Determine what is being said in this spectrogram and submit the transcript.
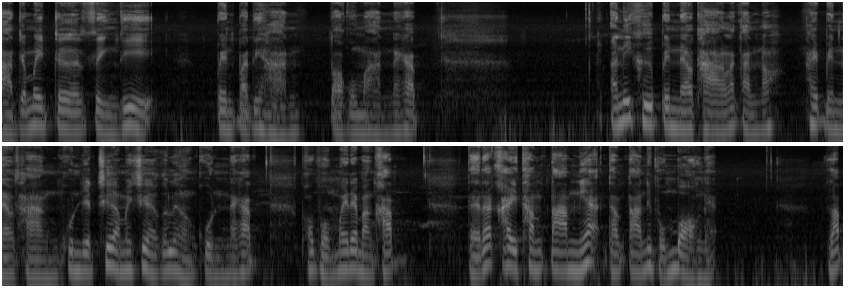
อาจจะไม่เจอสิ่งที่เป็นปาฏิหาริ์ต่อกุมารนะครับ อันนี้คือเป็นแนวทางแล้วกันเนาะให้เป็นแนวทางคุณจะเชื่อไม่เชื่อก็เรื่องของคุณนะครับ เพราะผมไม่ได้บังคับ แต่ถ้าใครทำตามเนี้ยทำตามที่ผมบอกเนี่ย รับ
